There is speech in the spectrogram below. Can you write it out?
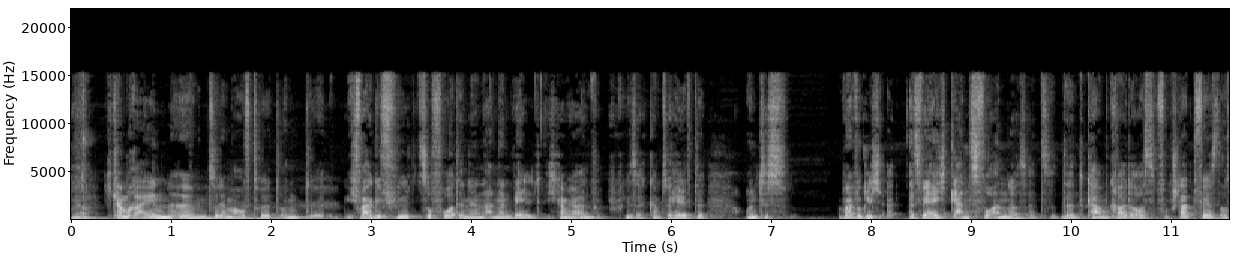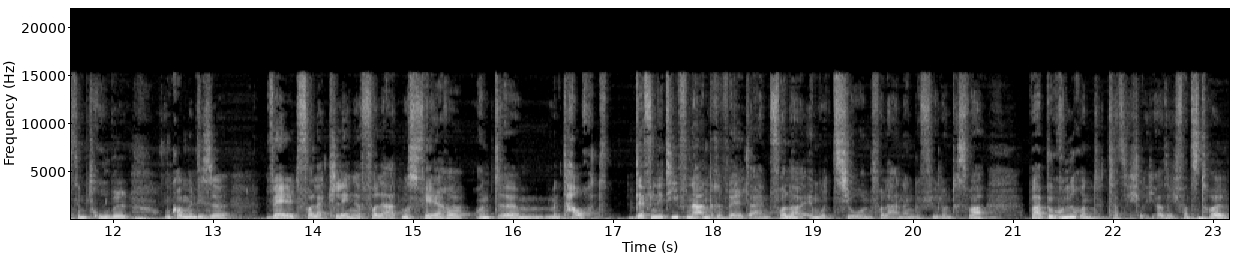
Ja. Ich kam rein ähm, zu deinem Auftritt und äh, ich war gefühlt sofort in einer anderen Welt. Ich kam ja, wie gesagt, kam zur Hälfte und es war wirklich, als wäre ich ganz woanders. Als, das mhm. kam gerade aus vom Stadtfest, aus dem Trubel und komme in diese Welt voller Klänge, voller Atmosphäre und ähm, man taucht definitiv in eine andere Welt ein, voller mhm. Emotionen, voller anderen Gefühle und das war war berührend tatsächlich. Also ich fand's toll.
